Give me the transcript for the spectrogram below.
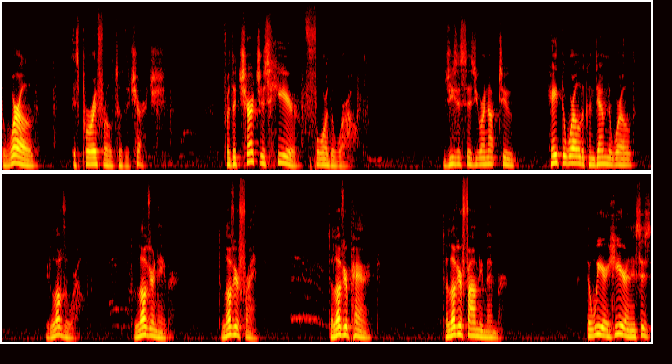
The world is peripheral to the church. For the church is here for the world. Jesus says you are not to hate the world, to condemn the world. You love the world, to love your neighbor, to love your friend, to love your parent, to love your family member. That we are here, and it says,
